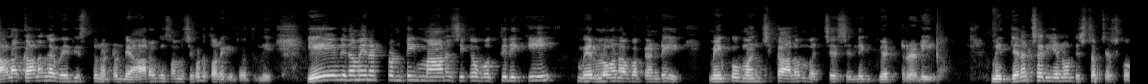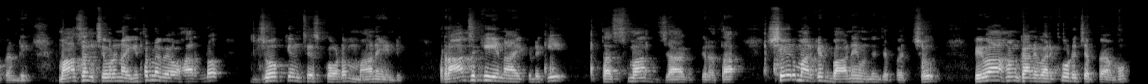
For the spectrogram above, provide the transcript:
చాలా కాలంగా వేధిస్తున్నటువంటి ఆరోగ్య సమస్య కూడా తొలగిపోతుంది. ఏ విధమైనటువంటి మానసిక ఒత్తిడికి మీరు లోన్ అవ్వకండి మీకు మంచి కాలం వచ్చేసింది. Get ready. మీ దినచర్యను డిస్టర్బ్ చేసుకోకండి. మాసం చివరన ఇతరుల వ్యవహారంలో జోక్యం చేసుకోవడం మానేయండి. రాజకీయ నాయకుడికి తస్మాత్ జాగ్రత్త. షేర్ మార్కెట్ బాగానే ఉందని చెప్పొచ్చు. వివాహం కాని వారికి కూడా చెప్పాము.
